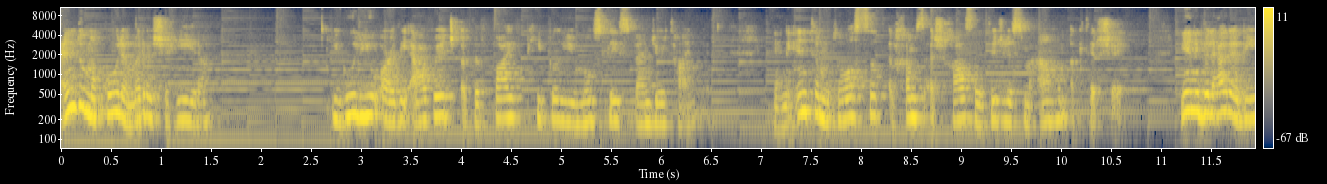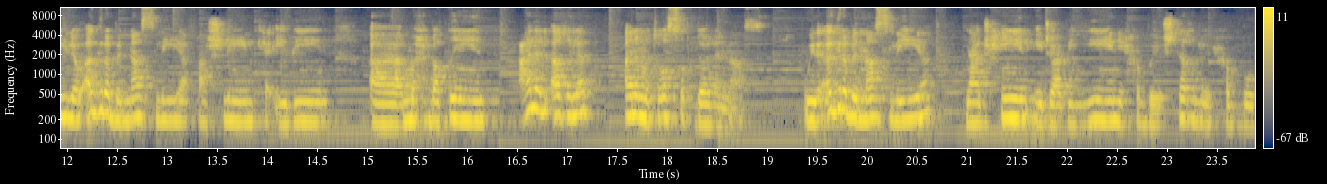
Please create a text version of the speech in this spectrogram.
عنده مقولة مرة شهيرة يقول you are the average of the five people you mostly spend your time with. يعني أنت متوسط الخمس أشخاص اللي تجلس معاهم أكثر شيء. يعني بالعربي لو أقرب الناس لي فاشلين كئيبين آه، محبطين على الأغلب أنا متوسط دول الناس. وإذا أقرب الناس لي ناجحين إيجابيين يحبوا يشتغلوا يحبوا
